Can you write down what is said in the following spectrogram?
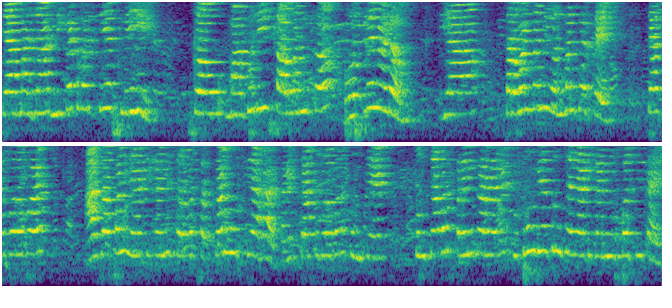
त्या माझ्या निकटवर्तीय स्नेही सौ माधुरी सावंत भोसले मॅडम या सर्वांना मी वंदन करते. त्याचबरोबर आज आपण या ठिकाणी सर्व सत्कारमूर्ती आहात आणि त्याचबरोबर तुमचे तुमच्यावर प्रेम करणारे कुटुंबीय तुमच्या या ठिकाणी उपस्थित आहे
